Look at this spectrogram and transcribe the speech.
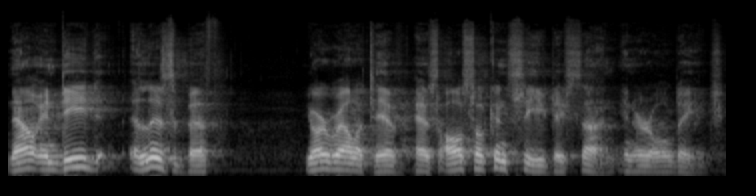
Now, indeed, Elizabeth, your relative, has also conceived a son in her old age.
